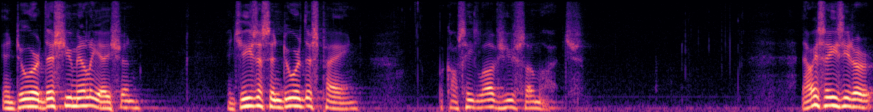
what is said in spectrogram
endured this humiliation and Jesus endured this pain because he loves you so much. Now, it's easy to,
